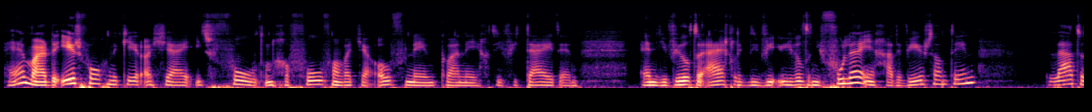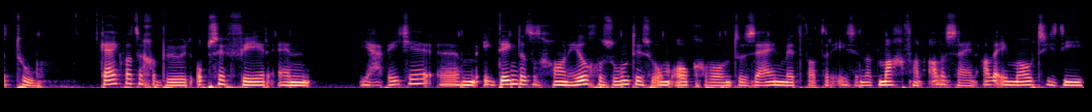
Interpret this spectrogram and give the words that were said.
Hè? Maar de eerstvolgende keer als jij iets voelt, een gevoel van wat jij overneemt qua negativiteit en, en je wilt er eigenlijk die, je wilt het niet voelen en je gaat de weerstand in, laat het toe. Kijk wat er gebeurt, observeer en ja, weet je, um, ik denk dat het gewoon heel gezond is om ook gewoon te zijn met wat er is. En dat mag van alles zijn. Alle emoties die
